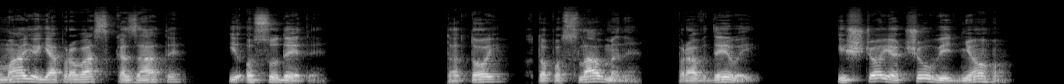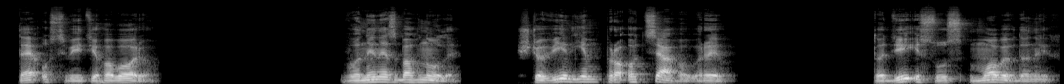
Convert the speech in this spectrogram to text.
маю я про вас сказати і осудити. Та той, хто послав мене, правдивий, і що я чув від нього, те у світі говорю. Вони не збагнули, що він їм про Отця говорив. Тоді Ісус мовив до них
